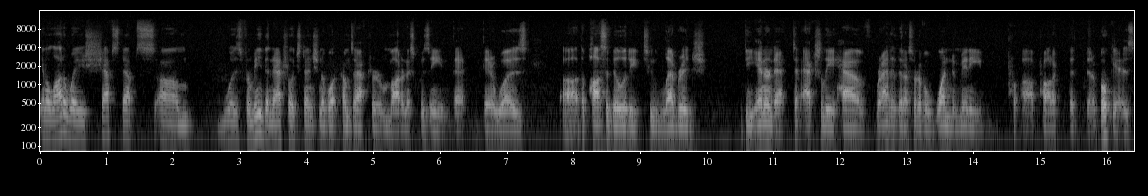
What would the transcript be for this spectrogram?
in a lot of ways, ChefSteps um, was for me the natural extension of what comes after modernist cuisine. That there was uh, the possibility to leverage the internet to actually have, rather than a sort of a one-to-many uh, product that, that a book is,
